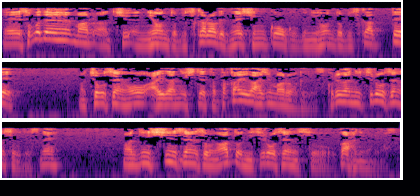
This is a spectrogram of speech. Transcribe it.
えー、そこで、まあ、日本とぶつかるわけですね。新興国日本とぶつかって、まあ、朝鮮を間にして戦いが始まるわけです。これが日露戦争ですね。まあ、日清戦争の後、日露戦争が始まります。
